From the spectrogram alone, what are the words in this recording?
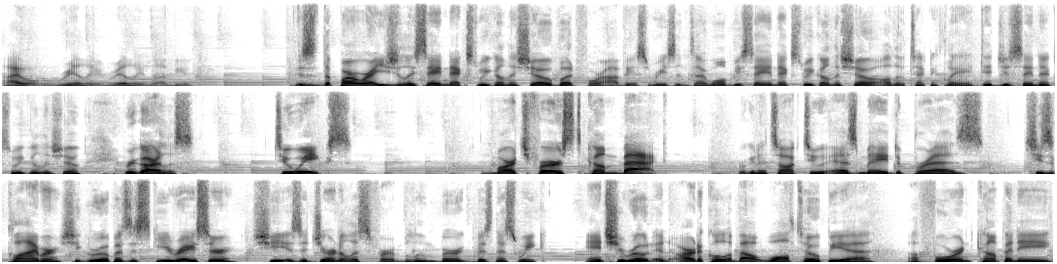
I will really, really love you. This is the part where I usually say next week on the show, but for obvious reasons, I won't be saying next week on the show, although technically I did just say next week on the show. Regardless, two weeks. March 1st, come back. We're going to talk to Esme Deprez. She's a climber. She grew up as a ski racer. She is a journalist for Bloomberg Business Week. And she wrote an article about Walltopia, a foreign company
